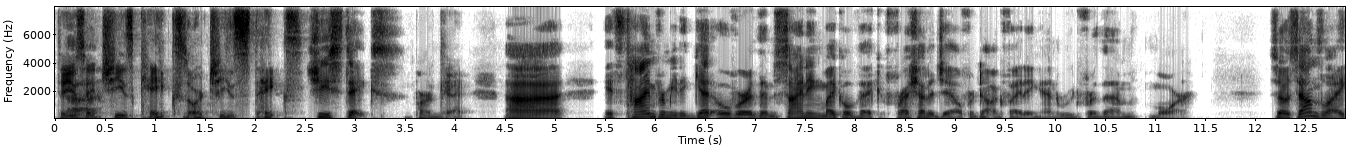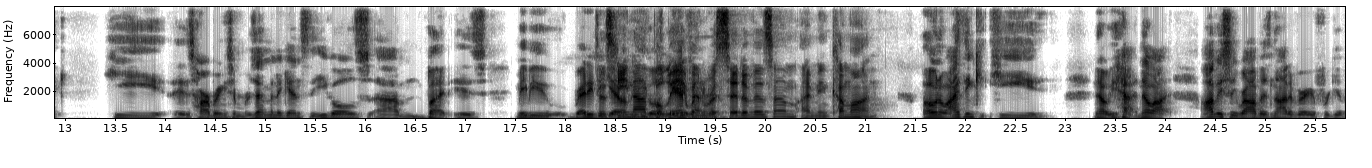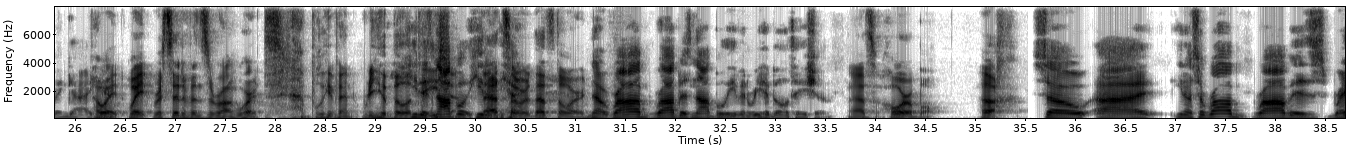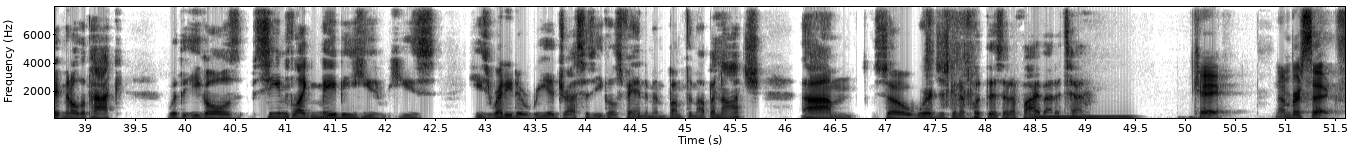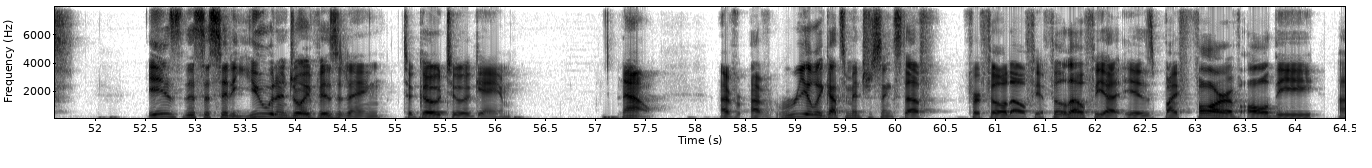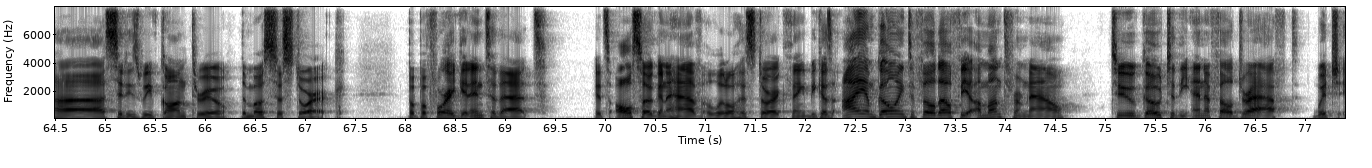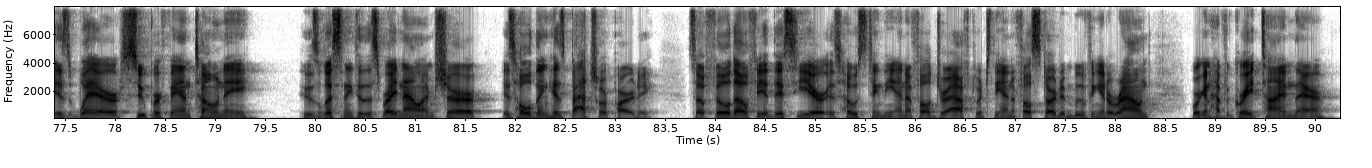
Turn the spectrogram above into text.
Did you say Uh, cheesecakes or cheese steaks? cheese steaks. Pardon me. Uh, it's time for me to get over them signing Michael Vick fresh out of jail for dogfighting and root for them more. So it sounds like he is harboring some resentment against the Eagles, um, but is maybe ready to Does get he on the not Eagles believe in recidivism? I mean, come on. Oh no, I think he. No, yeah, no. I, obviously, Rob is not a very forgiving guy. Oh wait, wait. Recidivism is the wrong word. Does he not believe in rehabilitation? not bel- he- that's yeah. the that's the word. No, Rob. Rob does not believe in rehabilitation. That's horrible. Ugh. So, uh, you know, so Rob. Rob is right middle of the pack with the Eagles. Seems like maybe he he's he's ready to readdress his Eagles fandom and bump them up a notch. Um, so we're just going to put this at a five out of ten. Okay. Number six. Is this a city you would enjoy visiting to go to a game? Now, I've I've really got some interesting stuff for Philadelphia. Philadelphia is by far of all the uh, cities we've gone through the most historic. But before I get into that, it's also going to have a little historic thing because I am going to Philadelphia a month from now to go to the NFL draft, which is where superfan Tony, who's listening to this right now, I'm sure, is holding his bachelor party. So Philadelphia this year is hosting the NFL draft, which the NFL started moving it around. We're going to have a great time there.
